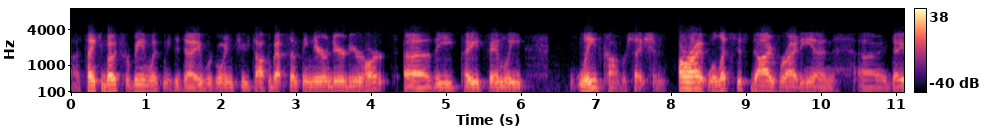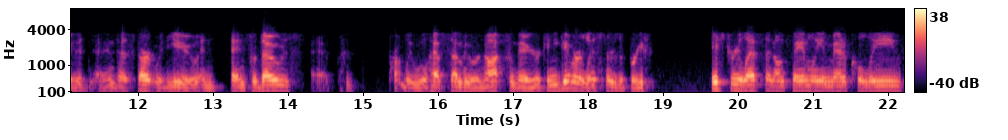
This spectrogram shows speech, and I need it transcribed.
Uh, thank you both for being with me today. We're going to talk about something near and dear to your heart, uh, the paid family leave conversation. All right, well, let's just dive right in, uh, David, and start with you. And, and for those who probably will have some who are not familiar, can you give our listeners a brief history lesson on family and medical leave?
